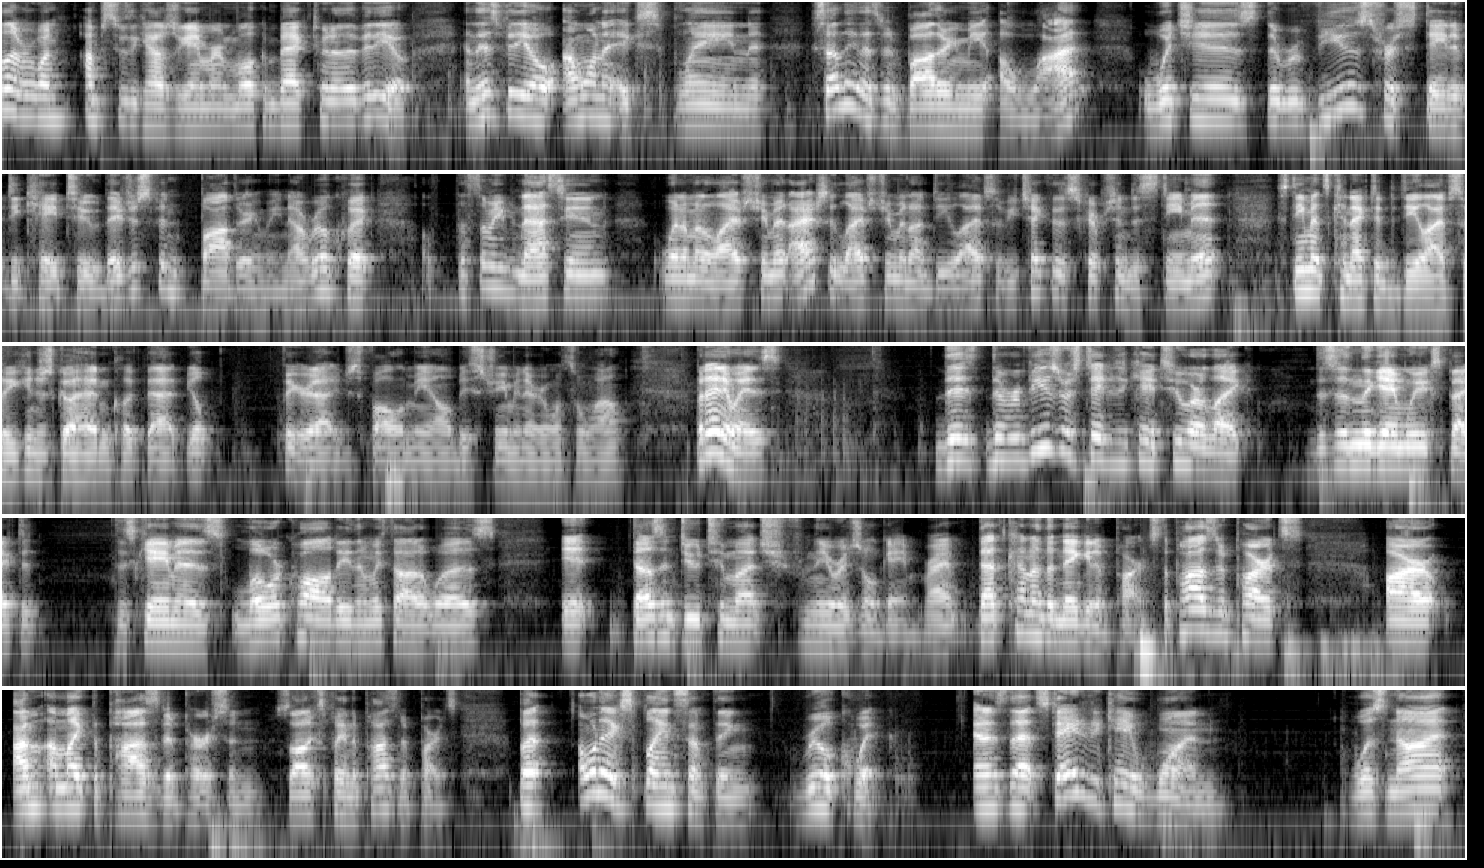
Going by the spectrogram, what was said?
Hello everyone, I'm Stu the Casual Gamer and welcome back to another video. In this video, I want to explain something that's been bothering me a lot, which is the reviews for State of Decay 2. They've just been bothering me. Now real quick, some of you have been asking when I'm going to live stream it. I actually live stream it on DLive, so if you check the description to Steemit, Steam it's connected to DLive, so you can just go ahead and click that. You'll figure it out, you just follow me, I'll be streaming every once in a while. But anyways, the, the reviews for State of Decay 2 are like, this isn't the game we expected this game is lower quality than we thought it was. It doesn't do too much from the original game, right? That's kind of the negative parts. The positive parts are I'm, I'm like the positive person, so I'll explain the positive parts. But I want to explain something real quick. And it's that State of Decay 1 was not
